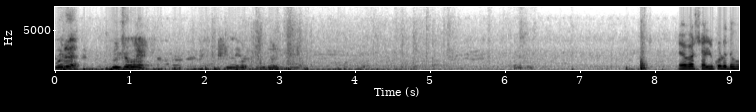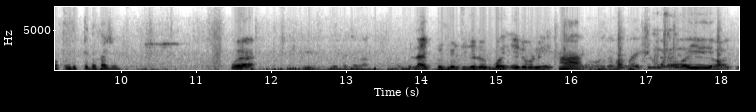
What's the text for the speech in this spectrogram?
করে চলছে কোনো? এবার চালু করে দেখো কোন দিকটা দেখাচ্ছে। ও হ্যাঁ লাইট তো চলছে যেটা কই? এইটা বল হ্যাঁ। ওই হয় তো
